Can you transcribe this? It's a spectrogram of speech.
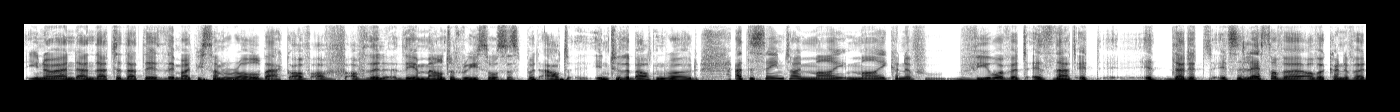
you know, and, and that that there, there might be some rollback of, of, of the the amount of resources put out into the Belt and Road. At the same time, my my kind of view of it is that it, it that it it's less of a of a kind of a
